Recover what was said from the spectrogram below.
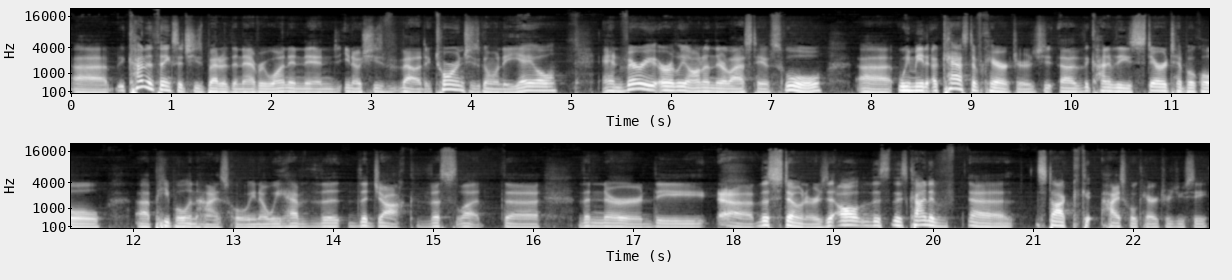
uh, kind of thinks that she's better than everyone. And, and, you know, she's valedictorian. She's going to Yale. And very early on in their last day of school, uh, we meet a cast of characters, uh, the kind of these stereotypical uh, people in high school. You know, we have the the jock, the slut, the the nerd, the uh, the stoners, all this this kind of uh, stock high school characters you see.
